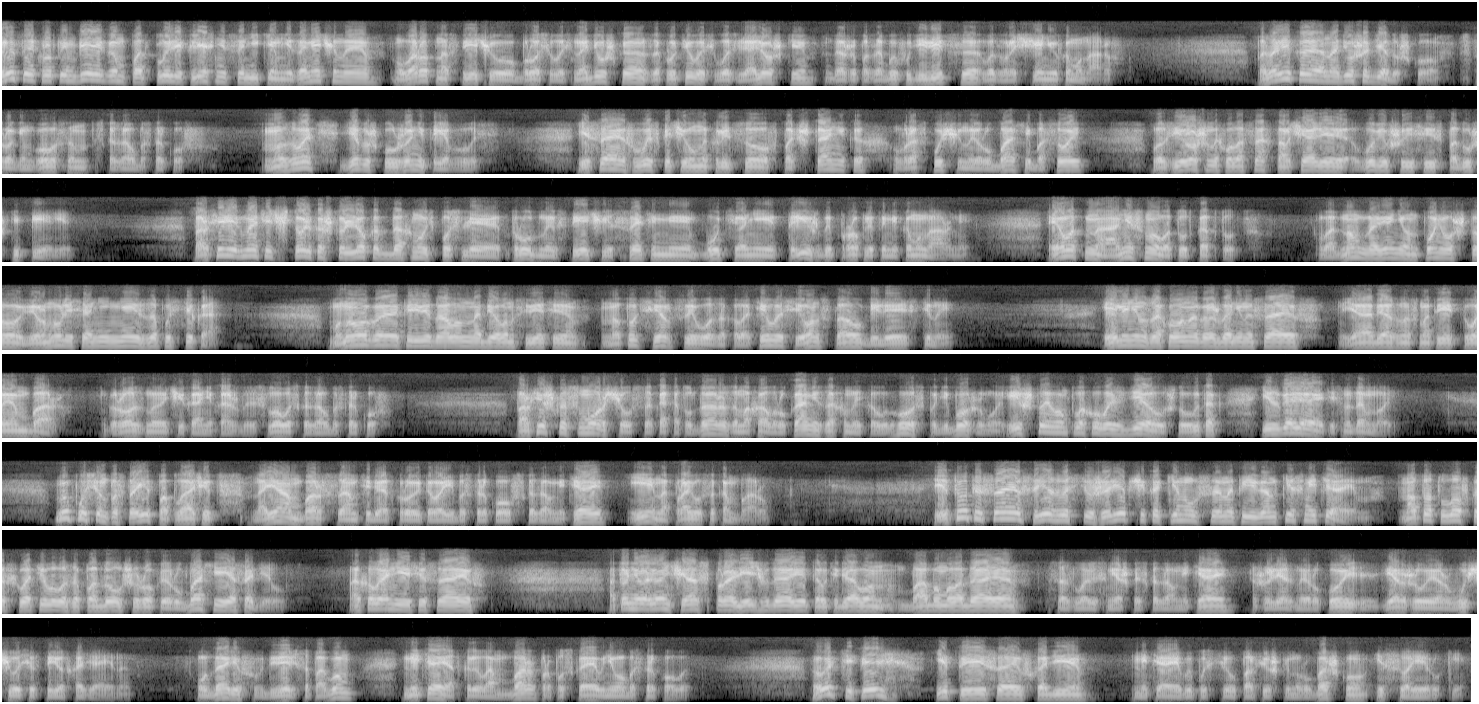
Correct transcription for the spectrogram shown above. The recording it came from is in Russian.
Скрытые крутым берегом подплыли к лестнице никем не замеченные, у ворот навстречу бросилась Надюшка, закрутилась возле Алешки, даже позабыв удивиться возвращению коммунаров. «Позови-ка, Надюша, дедушку», — строгим голосом сказал Бастрыков. Но звать дедушку уже не требовалось. Исаев выскочил на крыльцо в подштанниках, в распущенной рубахе, босой, во взъерошенных волосах торчали выбившиеся из подушки перья. Порфирий Игнатьевич только что лег отдохнуть после трудной встречи с этими, будь они трижды проклятыми коммунарами. И вот на, они снова тут как тут. В одно мгновение он понял, что вернулись они не из-за пустяка. Многое перевидал он на белом свете, но тут сердце его заколотилось, и он стал белее стены. «Именем закона, гражданин Исаев, я обязан осмотреть твой амбар», — грозно, чеканя каждое слово, сказал Бастрыков. Парфишка сморщился, как от удара, замахал руками, захныкал. «Господи, боже мой, и что я вам плохого сделал, что вы так изгаляетесь надо мной?» «Ну, пусть он постоит, поплачет, а я амбар сам тебе открою, товарищ Бастрыков», — сказал Митяй и направился к амбару. И тут Исаев с резвостью жеребчика кинулся на перегонки с Митяем, но тот ловко схватил его за подол широкой рубахи и осадил. «Охолонись, Исаев, а то не равен час пролечь вдарит, а у тебя вон баба молодая». Со злой усмешкой сказал Митяй, железной рукой сдерживая рвущегося вперед хозяина. Ударив в дверь сапогом, Митяй открыл амбар, пропуская в него Бастрыкова. «Вот теперь и ты, Исаев, входи!» Митяй выпустил Парфюшкину рубашку из своей руки.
